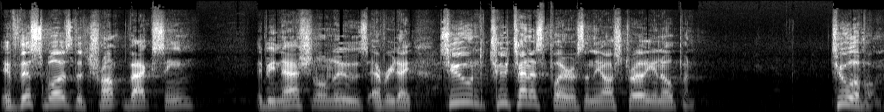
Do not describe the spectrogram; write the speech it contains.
If this was the Trump vaccine, it'd be national news every day. Two two tennis players in the Australian Open. Two of them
